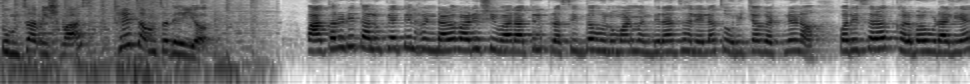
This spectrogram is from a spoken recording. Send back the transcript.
तुमचा विश्वास हेच आमचं ध्येय. पाथर्डी तालुक्यातील हंडाळवाडी शिवारातील प्रसिद्ध हनुमान मंदिरात झालेल्या चोरीच्या घटनेनं परिसरात खळबळ उडाली आहे.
